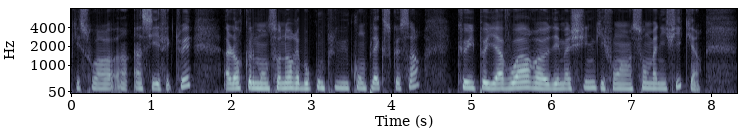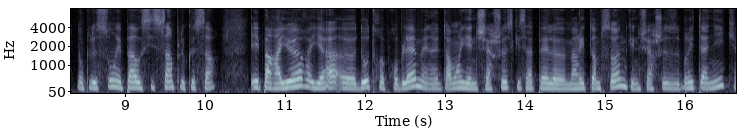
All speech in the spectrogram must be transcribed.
qui soient ainsi effectués, alors que le monde sonore est beaucoup plus complexe que ça, qu'il peut y avoir euh, des machines qui font un son magnifique. Donc le son n'est pas aussi simple que ça. Et par ailleurs, il y a euh, d'autres problèmes, et notamment il y a une chercheuse qui s'appelle Mary Thompson, qui est une chercheuse britannique,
